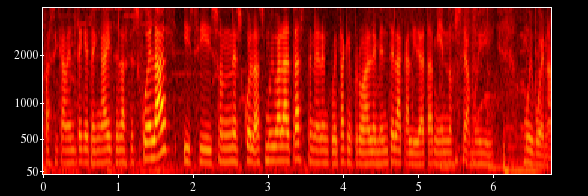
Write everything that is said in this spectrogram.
básicamente que tengáis de las escuelas y si son escuelas muy baratas, tener en cuenta que probablemente la calidad también no sea muy, muy buena.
